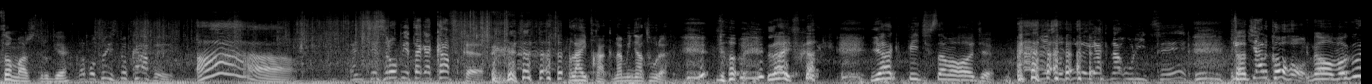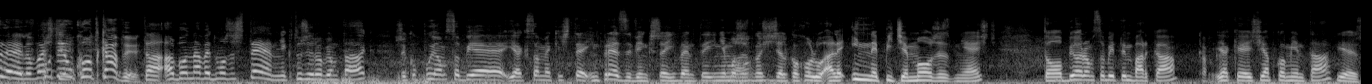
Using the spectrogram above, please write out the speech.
Co masz drugie? No bo to jest do kawy. A, Więc ja zrobię taka kawkę. Lifehack na miniaturę. no, lifehack. Jak pić w samochodzie? Nie w ogóle jak na ulicy To- pić alkohol. No w ogóle, no właśnie. Pudełko od kawy. Ta, albo nawet możesz ten. Niektórzy robią tak, że kupują sobie, jak są jakieś te imprezy większe, eventy i nie możesz No. wnosić alkoholu, ale inne picie możesz wnieść. to biorą sobie tym barka, Kawkę. jakieś jabłko mięta, wiesz,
